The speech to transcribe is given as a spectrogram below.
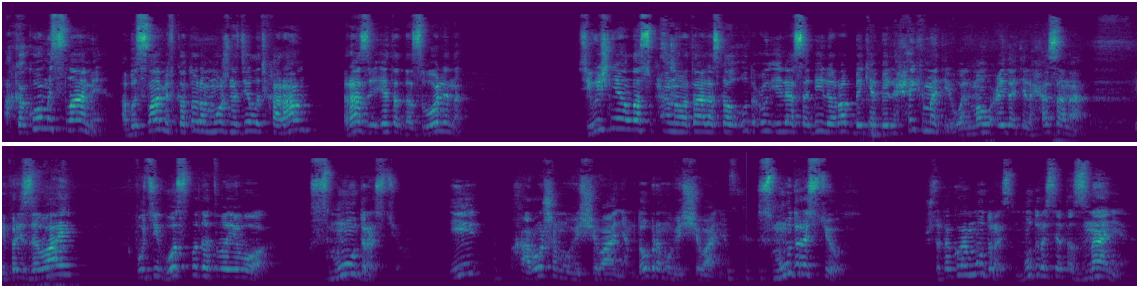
о каком исламе? Об исламе, в котором можно делать харам? Разве это дозволено? Всевышний Аллах Субхану Ва сказал, «Удру иля сабили раббика биль хикмати валь мау'идати хасана» и призывай к пути Господа твоего с мудростью и хорошим увещеванием, добрым увещеванием. С мудростью. Что такое мудрость? Мудрость это знание.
